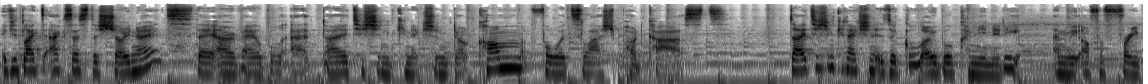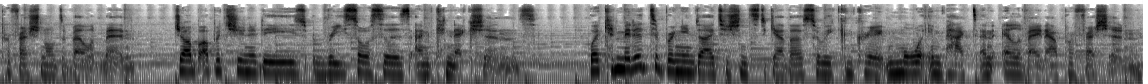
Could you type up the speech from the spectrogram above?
If you'd like to access the show notes, they are available at dietitianconnection.com forward slash podcasts. Dietitian Connection is a global community and we offer free professional development, job opportunities, resources, and connections. We're committed to bringing dietitians together so we can create more impact and elevate our profession.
